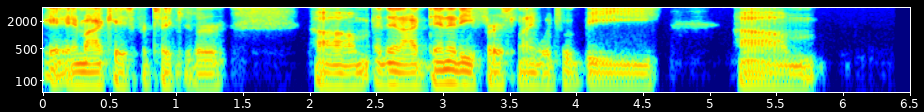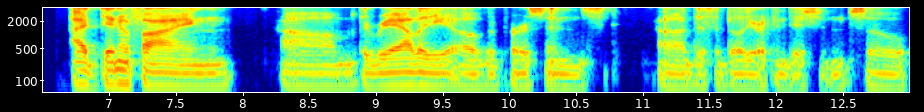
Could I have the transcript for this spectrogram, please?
in my case particular um, and then identity first language would be um, identifying um, the reality of the person's uh, disability or condition. So,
